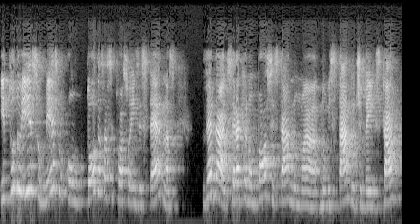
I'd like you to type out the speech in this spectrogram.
e tudo isso, mesmo com todas as situações externas, verdade, será que eu não posso estar numa, num estado de bem-estar?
